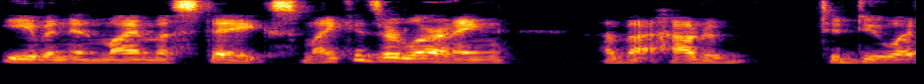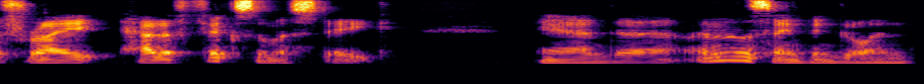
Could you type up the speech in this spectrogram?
even in my mistakes, my kids are learning about how to to do what's right, how to fix a mistake. And, uh, and then the same can go in,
